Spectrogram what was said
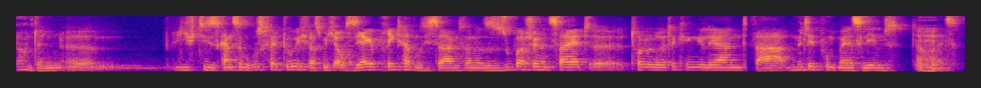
Ja, und dann ähm, lief dieses ganze Berufsfeld durch, was mich auch sehr geprägt hat, muss ich sagen. Es war eine super schöne Zeit, äh, tolle Leute kennengelernt, war Mittelpunkt meines Lebens damals. Mhm.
